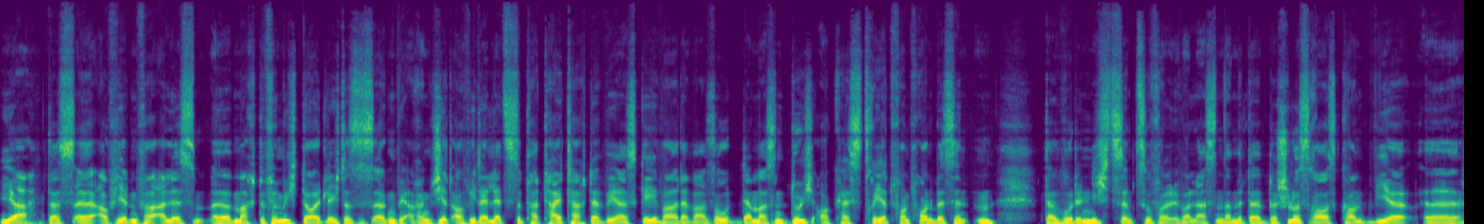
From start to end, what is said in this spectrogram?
ja, das äh, auf jeden Fall alles äh, machte für mich deutlich, dass es irgendwie arrangiert. Auch wie der letzte Parteitag der WSG war, der war so dermaßen durchorchestriert von vorne bis hinten. Da wurde nichts im Zufall überlassen, damit der Beschluss rauskommt, wir äh,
